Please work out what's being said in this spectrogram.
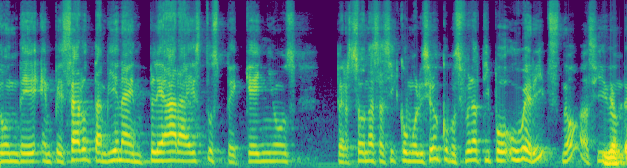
donde empezaron también a emplear a estos pequeños personas así como lo hicieron como si fuera tipo Uber Eats, ¿no? Así donde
